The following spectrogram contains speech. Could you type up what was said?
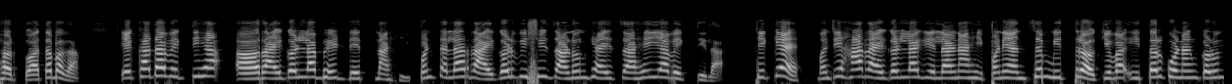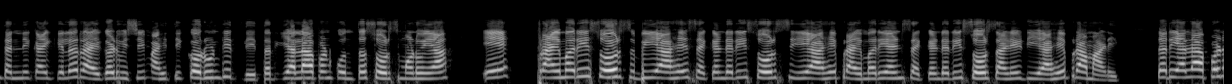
ठरतो? आता बघा एखादा व्यक्ती ह्या रायगडला भेट देत नाही पण त्याला रायगड विषयी जाणून घ्यायचं आहे या व्यक्तीला. ठीक आहे? म्हणजे हा रायगडला गेला नाही पण यांचे मित्र किंवा इतर कोणाकडून त्यांनी काय केलं? रायगड विषयी माहिती करून घेतली. तर याला आपण कोणतं सोर्स म्हणूया? ए प्रायमरी सोर्स बी आहे सेकंडरी सोर्स सी आहे प्रायमरी अँड सेकंडरी सोर्स आणि डी आहे प्रामाणिक. तर याला आपण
